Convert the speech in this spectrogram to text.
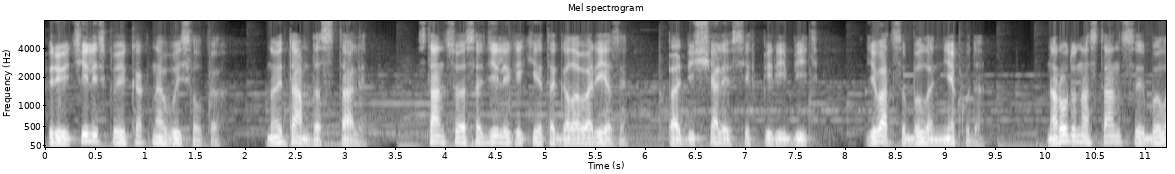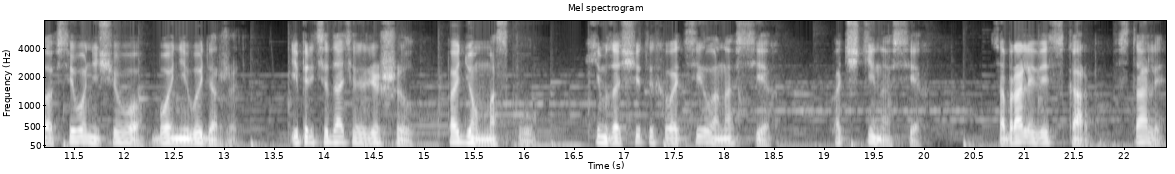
Переютились кое-как на выселках, но и там достали. Станцию осадили какие-то головорезы, пообещали всех перебить. Деваться было некуда. Народу на станции было всего ничего, бой не выдержать и председатель решил, пойдем в Москву. Химзащиты хватило на всех, почти на всех. Собрали весь скарб, встали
